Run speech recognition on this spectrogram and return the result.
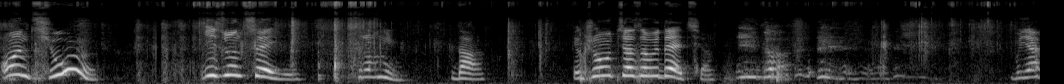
он цю і з он цею. Сравним. Да. Якщо оця заведеться. Так. Бо я,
